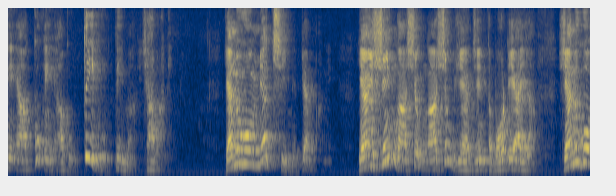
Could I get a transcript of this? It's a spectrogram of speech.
အင်အားကိုယ့်အင်အားကိုတိကိုတိမှရပါလိမ့်မယ်။ရန်သူကိုမျက်ချီနဲ့ပြတ်ပါနဲ့။ရန်ရှင်းငါရှုပ်ငါရှုပ်ရန်ချင်းသဘောတရားရရန်သူကို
